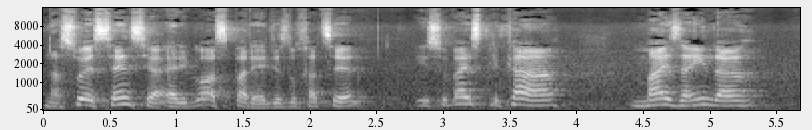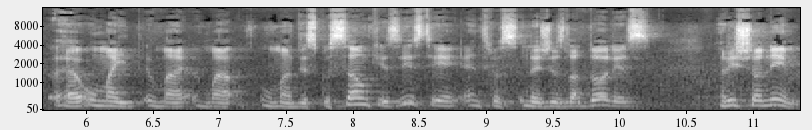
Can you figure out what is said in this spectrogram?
na sua essência, era igual às paredes do Hatzer, isso vai explicar mais ainda eh, uma, uma, uma, uma discussão que existe entre os legisladores Rishonim,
